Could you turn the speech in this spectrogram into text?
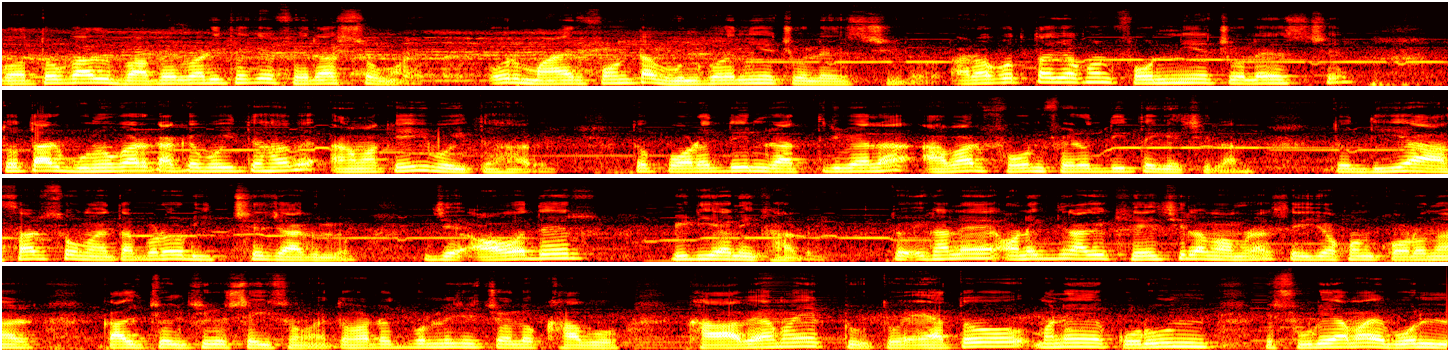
গতকাল বাপের বাড়ি থেকে ফেরার সময় ওর মায়ের ফোনটা ভুল করে নিয়ে চলে এসেছিল। আর অগত্যা যখন ফোন নিয়ে চলে এসছে, তো তার গুণগার কাকে বইতে হবে? আমাকেই বইতে হবে। তো পরের দিন রাত্রিবেলা আবার ফোন ফেরত দিতে গেছিলাম। তো দিয়ে আসার সময় তারপরে ওর ইচ্ছে জাগলো যে অওদের বিরিয়ানি খাবে। তো এখানে অনেক দিন আগে খেয়েছিলাম আমরা সেই যখন করোনার কাল চলছিল সেই সময়। তো হঠাৎ বলল যে চলো খাব। খাওয়াবে আমায় একটু? তো এত মানে করুণ সুরে আমায় বলল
